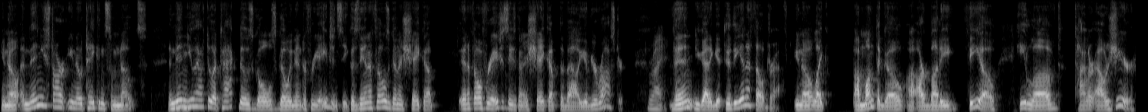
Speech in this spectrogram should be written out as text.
You know, and then you start, you know, taking some notes. And then mm-hmm. you have to attack those goals going into free agency because the NFL is going to shake up, NFL free agency is going to shake up the value of your roster. Right. Then you got to get through the NFL draft. You know, like a month ago, uh, our buddy Theo, he loved Tyler Allgeier.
